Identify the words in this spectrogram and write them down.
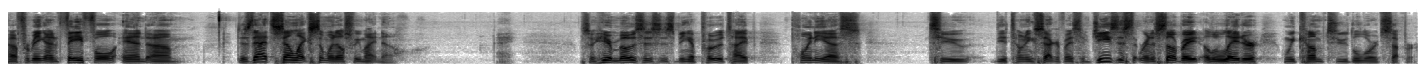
uh, for being unfaithful. And um, does that sound like someone else we might know? Okay. So here Moses is being a prototype, pointing us to the atoning sacrifice of Jesus that we're going to celebrate a little later when we come to the Lord's Supper.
